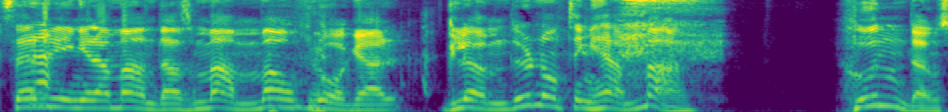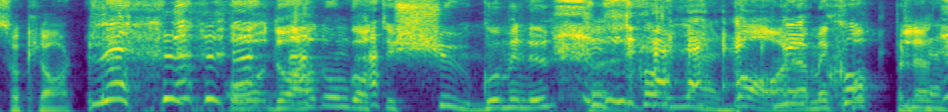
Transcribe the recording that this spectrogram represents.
sen ringer Amandas mamma och frågar, glömde du någonting hemma? Hunden såklart. Och då hade hon gått i 20 minuter. Bara med, Med kopplet.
